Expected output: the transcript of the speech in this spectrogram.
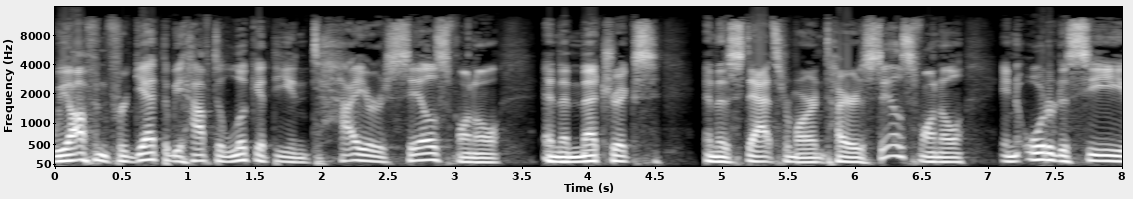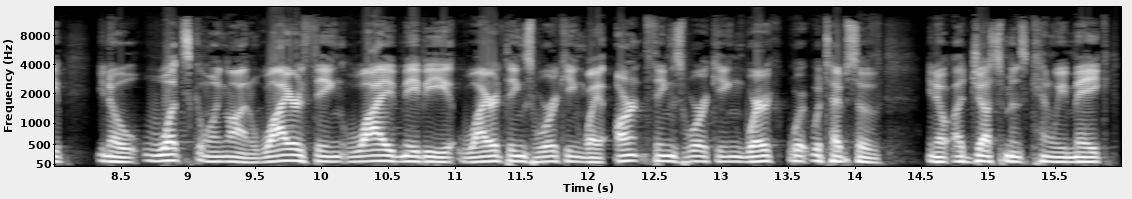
we often forget that we have to look at the entire sales funnel and the metrics and the stats from our entire sales funnel in order to see you know what's going on. Why are thing why maybe why are things working? Why aren't things working? Where what, what types of you know adjustments can we make?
